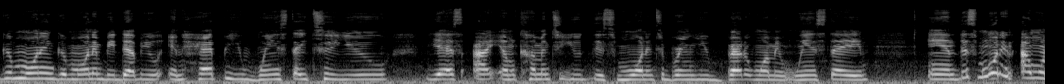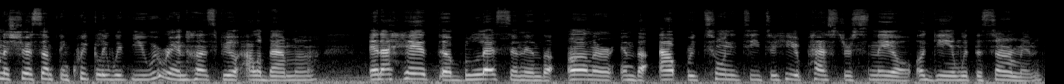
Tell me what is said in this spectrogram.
Good morning, good morning, BW, and happy Wednesday to you. Yes, I am coming to you this morning to bring you Better Woman Wednesday. And this morning, I want to share something quickly with you. We were in Huntsville, Alabama, and I had the blessing and the honor and the opportunity to hear Pastor Snell again with the sermon.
